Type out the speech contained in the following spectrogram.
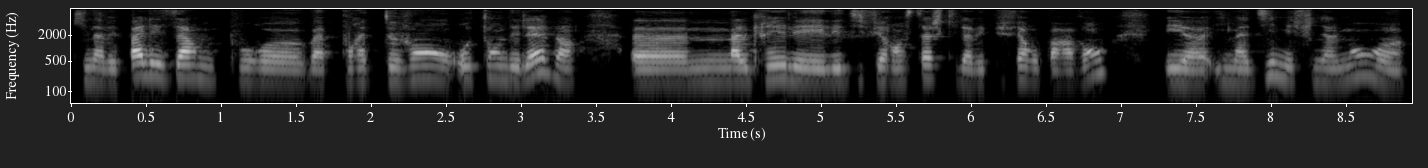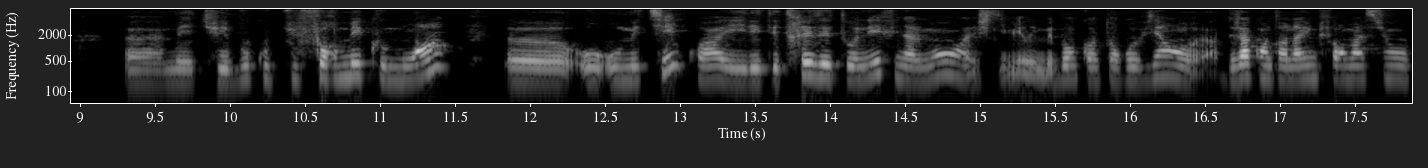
qui n'avait pas les armes pour, bah, pour être devant autant d'élèves, malgré les, les, différents stages qu'il avait pu faire auparavant. Et il m'a dit, mais finalement, mais tu es beaucoup plus formé que moi. Euh, au, métier, quoi. Et il était très étonné finalement. je dis mais oui, mais bon, quand on revient, déjà quand on a une formation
